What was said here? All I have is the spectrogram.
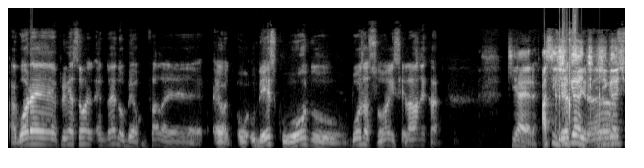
Agora é premiação, é, não é Nobel, como fala? É, é Unesco, ONU, Boas Ações, sei lá, né, cara? Que era. Assim, gigante, gigante,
